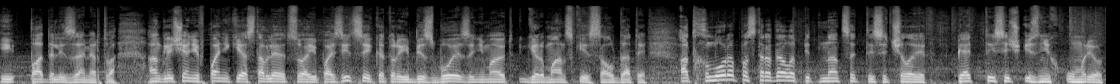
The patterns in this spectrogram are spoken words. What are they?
и падали замертво. Англичане в панике оставляют свои позиции, которые без боя занимают германские солдаты. От хлора пострадало 15 тысяч человек. 5 тысяч из них умрет.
